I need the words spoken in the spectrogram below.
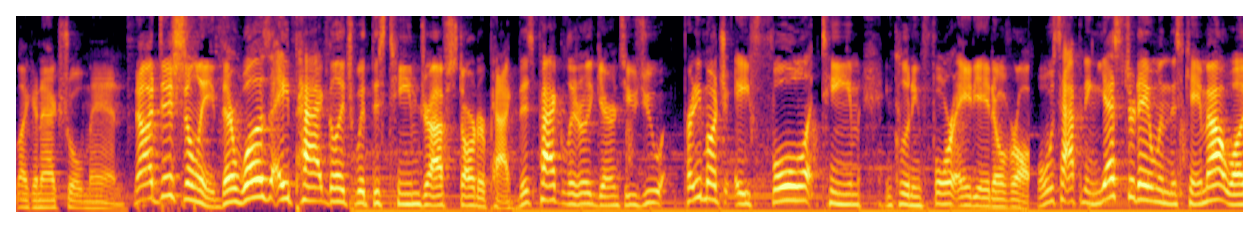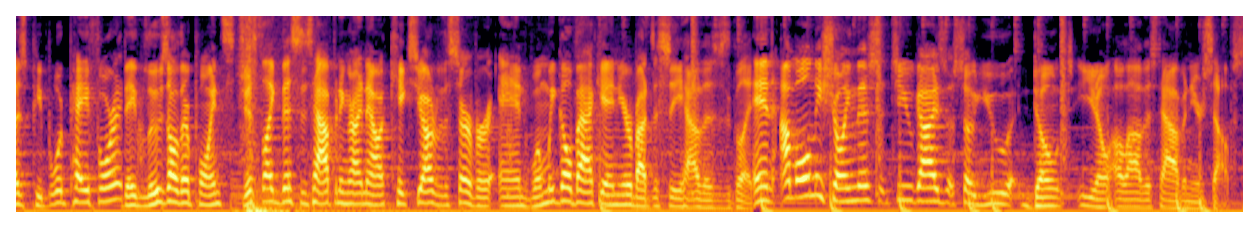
like an actual man. Now, additionally, there was a pack glitch with this team draft starter pack. This pack literally guarantees you pretty much a full team, including 488 overall. What was happening yesterday when this came out was people would pay for it. They'd lose all their points. Just like this is happening right now, it kicks you out of the server. And when we go back in, you're about to see how this is glitched. And I'm only showing this to you guys so you don't, you know, allow this to happen yourselves.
